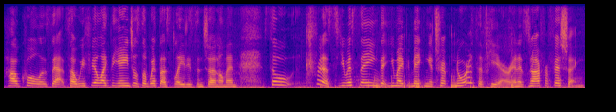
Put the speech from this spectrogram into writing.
How cool is that? So we feel like the angels are with us, ladies and gentlemen. So, Chris, you were saying that you might be making a trip north of here, and it's not for fishing.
